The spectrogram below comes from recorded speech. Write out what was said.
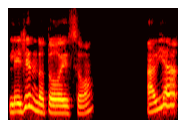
leyendo todo eso, había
